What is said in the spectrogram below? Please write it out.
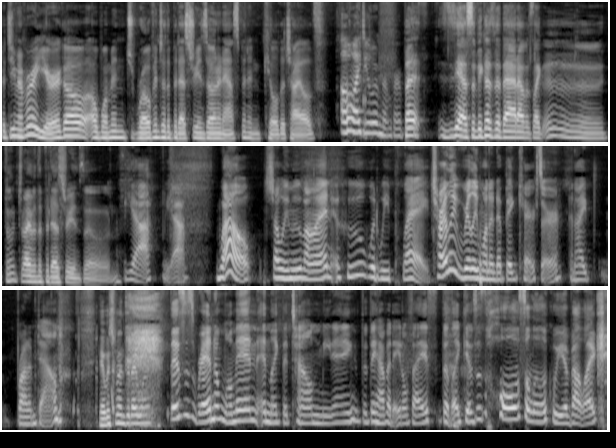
but do you remember a year ago a woman drove into the pedestrian zone in Aspen and killed a child? Oh, I do remember. But yeah, so because of that, I was like, mm, don't drive in the pedestrian zone. Yeah, yeah. Well, shall we move on? Who would we play? Charlie really wanted a big character, and I brought him down. Yeah, which one did I want? There's this random woman in like the town meeting that they have at Edelweiss that like gives this whole soliloquy about like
